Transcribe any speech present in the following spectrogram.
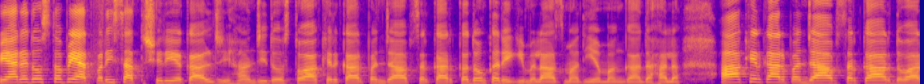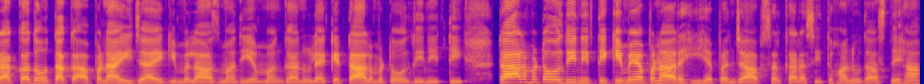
ਪਿਆਰੇ ਦੋਸਤੋ, ਪਿਆਰ ਭਰੀ ਸਤਿ ਸ਼੍ਰੀ ਅਕਾਲ ਜੀ। ਹਾਂਜੀ ਦੋਸਤੋ, ਆਖਿਰਕਾਰ ਪੰਜਾਬ ਸਰਕਾਰ ਕਦੋਂ ਕਰੇਗੀ ਮੁਲਾਜ਼ਮਾਂ ਦੀਆਂ ਮੰਗਾਂ ਦਾ ਹੱਲ? ਆਖਿਰਕਾਰ ਪੰਜਾਬ ਸਰਕਾਰ ਦੁਆਰਾ ਕਦੋਂ ਤੱਕ ਅਪਣਾਈ ਜਾਏਗੀ ਮੁਲਾਜ਼ਮਾਂ ਦੀਆਂ ਮੰਗਾਂ ਨੂੰ ਲੈ ਕੇ ਟਾਲ ਮਟੋਲ ਦੀ ਨੀਤੀ? ਟਾਲ ਮਟੋਲ ਦੀ ਨੀਤੀ ਕਿਵੇਂ ਅਪਣਾ ਰਹੀ ਹੈ ਪੰਜਾਬ ਸਰਕਾਰ? ਅਸੀਂ ਤੁਹਾਨੂੰ ਦੱਸਦੇ ਹਾਂ।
